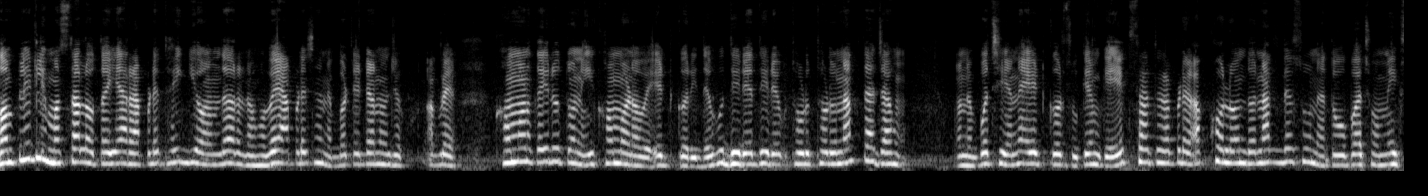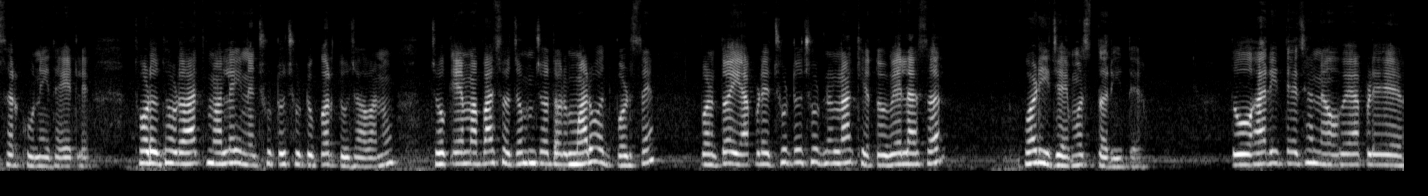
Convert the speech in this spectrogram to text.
કમ્પ્લીટલી મસાલો તૈયાર આપણે થઈ ગયો અંદર અને હવે આપણે છે ને બટેટાનું જે આપણે ખમણ કર્યું હતું ને એ ખમણ હવે એડ કરી દેવું. ધીરે ધીરે થોડું થોડું નાખતા જાઉં અને પછી એને એડ કરશું. કેમ કે એક સાથે આપણે આખો લોંદો નાખી દેશું ને તો પાછો મિક્સ સરખું નહીં થાય એટલે થોડું થોડું હાથમાં લઈને છૂટું છૂટું કરતું જવાનું. જો કે એમાં પાછો ચમચો તો મારવો જ પડશે, પણ તોય આપણે છૂટું છૂટું નાખીએ તો વહેલાસર વળી જાય મસ્ત રીતે. તો આ રીતે છે ને હવે આપણે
